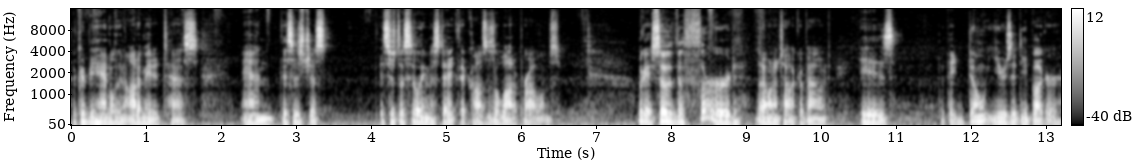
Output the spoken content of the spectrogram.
that could be handled in automated tests. And this is just, it's just a silly mistake that causes a lot of problems. Okay, so the third that I want to talk about is that they don't use a debugger.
